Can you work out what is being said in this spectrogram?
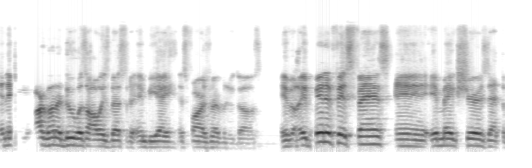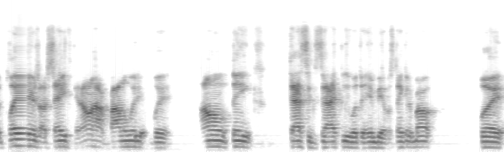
and they are going to do what's always best for the NBA as far as revenue goes. If it benefits fans and it makes sure that the players are safe, And I don't have a problem with it. But I don't think that's exactly what the NBA was thinking about. But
